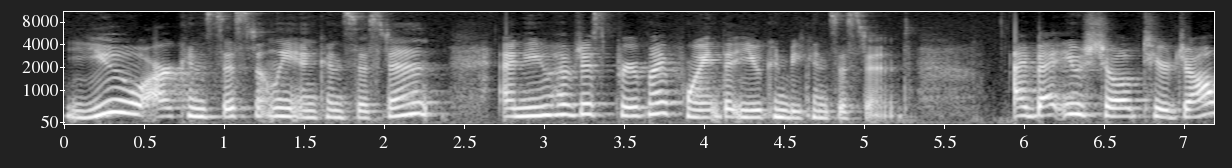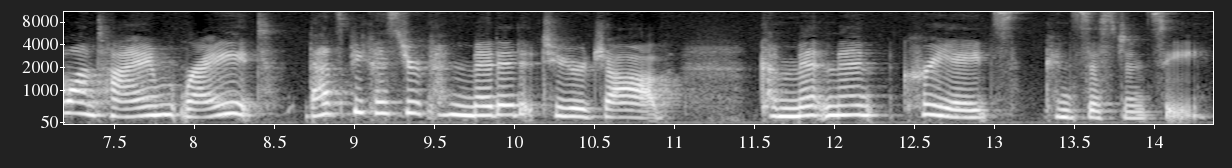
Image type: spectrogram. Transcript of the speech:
You are consistently inconsistent, and you have just proved my point that you can be consistent. I bet you show up to your job on time, right? That's because you're committed to your job. Commitment creates consistency.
